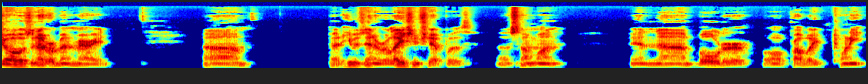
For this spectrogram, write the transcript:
Shoho's never been married, um, but he was in a relationship with uh, someone in uh, Boulder, well, probably 20,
